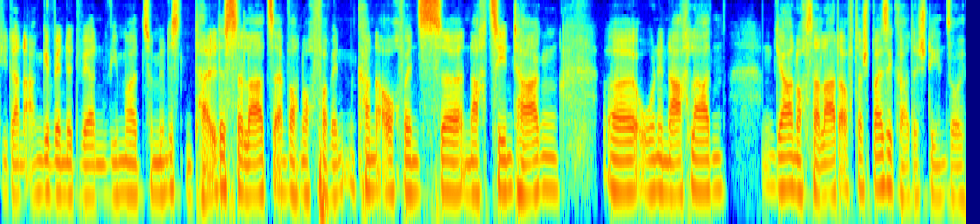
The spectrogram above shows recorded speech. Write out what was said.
die dann angewendet werden, wie man zumindest einen Teil des Salats einfach noch verwenden kann, auch wenn es äh, nach zehn Tagen äh, ohne Nachladen ja noch Salat auf der Speisekarte stehen soll.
